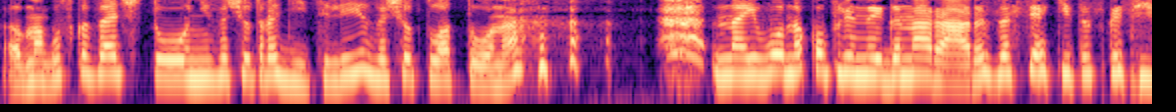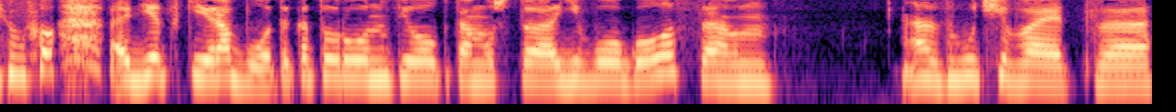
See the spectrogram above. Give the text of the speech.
Э, могу сказать, что не за счет родителей, за счет Платона на его накопленные гонорары за всякие, так сказать, его детские работы, которые он вел, потому что его голос эм, озвучивает э,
